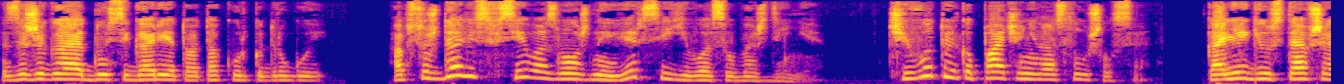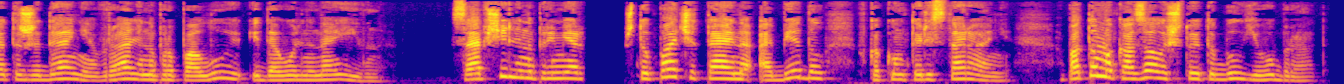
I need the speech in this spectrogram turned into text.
зажигая одну сигарету от окурка другой обсуждались все возможные версии его освобождения. Чего только Пача не наслушался. Коллеги, уставшие от ожидания, врали напропалую и довольно наивно. Сообщили, например, что Пача тайно обедал в каком-то ресторане, а потом оказалось, что это был его брат.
